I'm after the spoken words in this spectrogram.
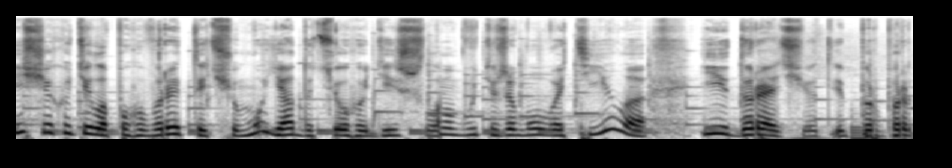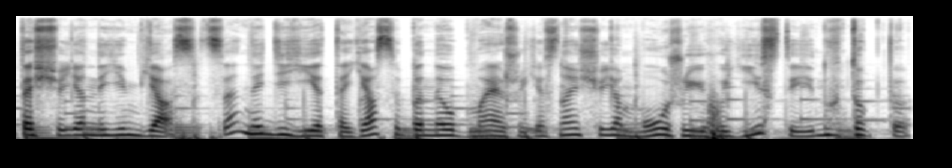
І ще хотіла поговорити, чому я до цього дійшла. Мабуть, вже мова тіла. І, до речі, про те, що я не їм м'ясо, це не дієта, я себе не обмежую. Я знаю, що я можу його їсти. І, ну, тобто,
